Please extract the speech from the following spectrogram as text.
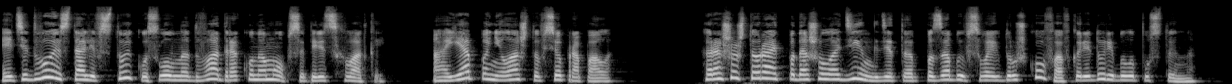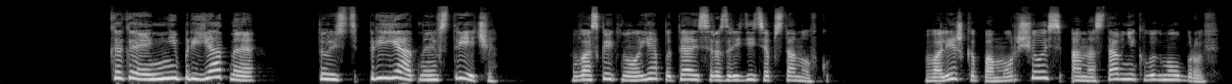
Эти двое стали в стойку, словно два дракона-мопса перед схваткой, а я поняла, что все пропало. Хорошо, что Райт подошел один, где-то позабыв своих дружков, а в коридоре было пустынно. «Какая неприятная, то есть приятная встреча!» — воскликнула я, пытаясь разрядить обстановку. Валешка поморщилась, а наставник выгнул бровь.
